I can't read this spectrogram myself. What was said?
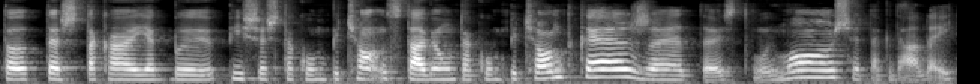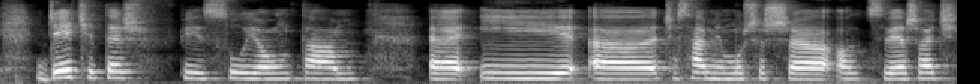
to też taka jakby piszesz taką pieczątkę, stawią taką pieczątkę, że to jest twój mąż i tak dalej. Dzieci też wpisują tam e, i e, czasami musisz e, odświeżać,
